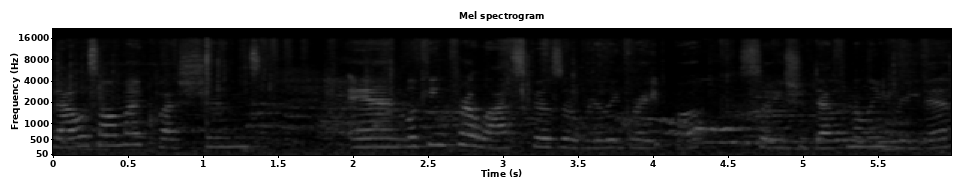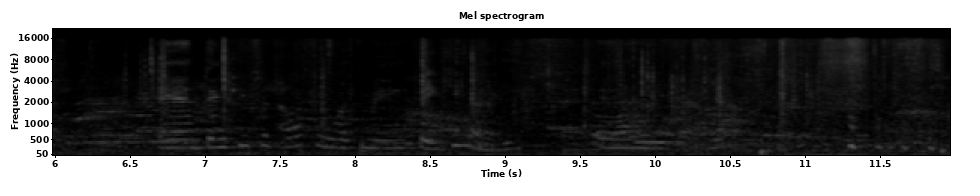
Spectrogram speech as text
that was all my questions. And Looking for Alaska is a really great book, so you should definitely read it. And thank you for talking with me. Thank you, Maddie. And yeah.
